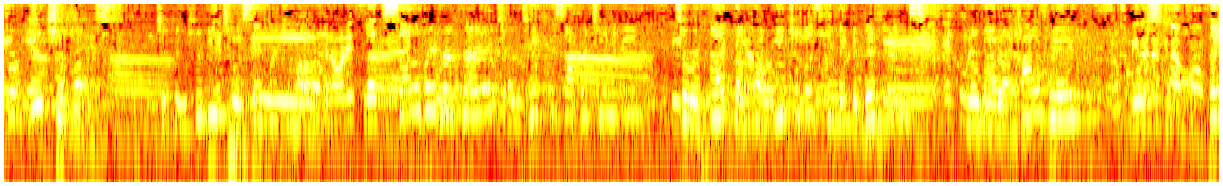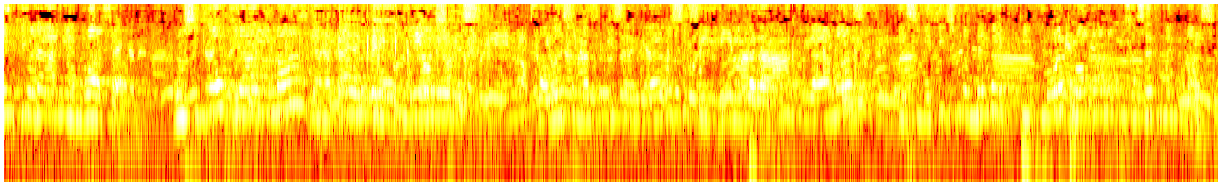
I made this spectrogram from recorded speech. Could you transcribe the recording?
for each of us to contribute to a safer tomorrow. Let's celebrate her courage and take this opportunity to reflect on how each of us can make a difference, no matter how big or small. Thank you, Eleni, and welcome. Μουσικό διάλειμμα για να κάνουμε δηλώσεις στα μέσα μαζικής ενημέρωσης η υπεραγγλία μας και συνεχίσουμε με ένα εκπληκτικό πρόγραμμα που σας έχουμε ετοιμάσει.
